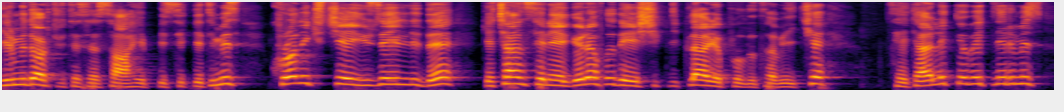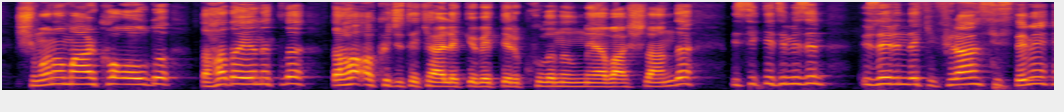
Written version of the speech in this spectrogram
24 vitese sahip bisikletimiz. Kron XC150'de geçen seneye göre farklı değişiklikler yapıldı tabii ki. Tekerlek göbeklerimiz Shimano marka oldu. Daha dayanıklı, daha akıcı tekerlek göbekleri kullanılmaya başlandı. Bisikletimizin üzerindeki fren sistemi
